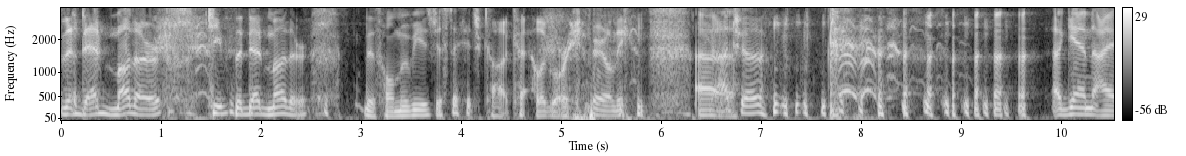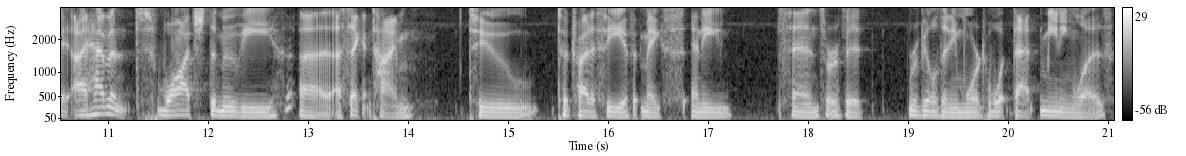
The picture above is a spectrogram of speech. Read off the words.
the dead mother keeps the dead mother. This whole movie is just a Hitchcock allegory, apparently. gotcha. again, I, I haven't watched the movie uh, a second time to to try to see if it makes any sense or if it reveals any more to what that meaning was.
